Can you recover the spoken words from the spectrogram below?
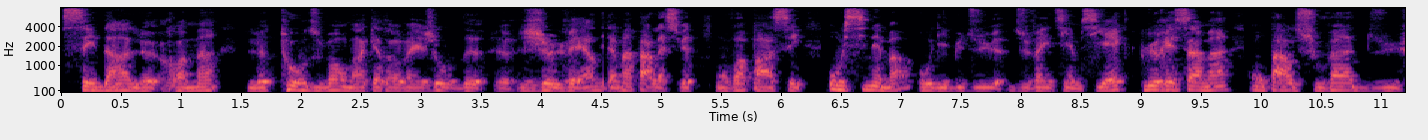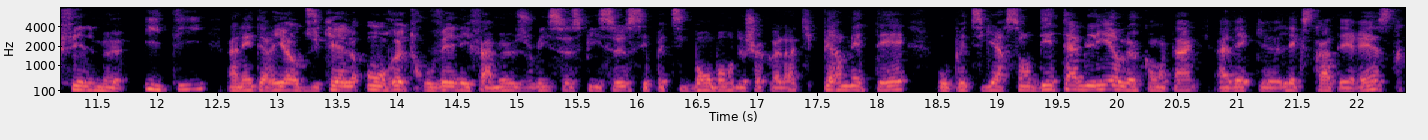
c'est dans le roman Le Tour du monde en 80 jours de euh, Jules Verne. Évidemment, par la suite, on va passer au cinéma au début du, du 20e siècle. Plus récemment, on parle souvent du film E.T., à l'intérieur duquel on retrouvait les fameuses Reese's Pieces, ces petits bonbons de chocolat qui permettaient aux petits garçons d'établir le contact avec euh, l'extraterrestre.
